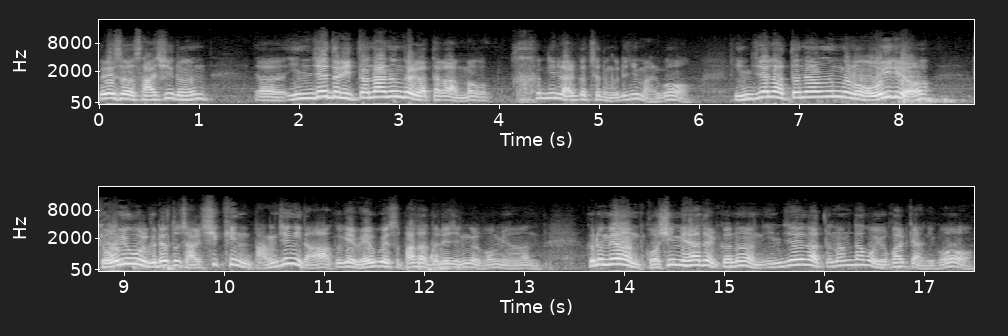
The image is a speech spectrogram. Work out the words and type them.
그래서 사실은 어, 인재들이 떠나는 걸 갖다가 뭐 큰일 날 것처럼 그러지 말고 인재가 떠나는 거는 오히려 교육을 그래도 잘 시킨 방증이다. 그게 외국에서 받아들여지는 걸 보면 그러면 고심해야 될 거는 인재가 떠난다고 욕할 게 아니고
